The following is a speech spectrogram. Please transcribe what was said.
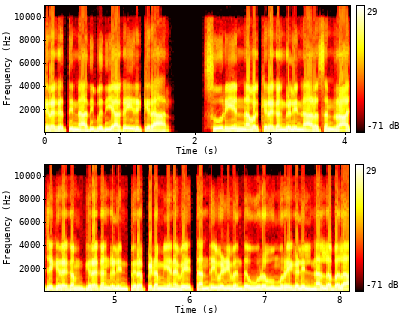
கிரகத்தின் அதிபதியாக இருக்கிறார். சூரியன் நவக்கிரகங்களின் அரசன் ராஜகிரகம் கிரகங்களின் பிறப்பிடம் எனவே தந்தை வழிவந்த உறவுமுறைகளில் நல்லபல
